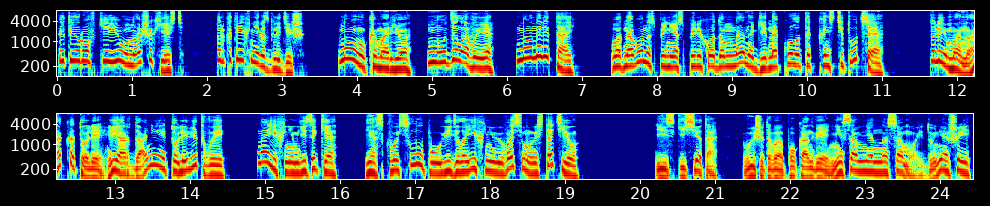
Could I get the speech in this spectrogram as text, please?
«Татуировки и у наших есть, только ты их не разглядишь. Ну, комарье, ну, деловые, ну, налетай. У одного на спине с переходом на ноги наколота Конституция. То ли Монако, то ли Иордании, то ли Литвы. На ихнем языке. Я сквозь лупу увидела ихнюю восьмую статью». Из кисета, вышитого по конве, несомненно, самой Дуняшей,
